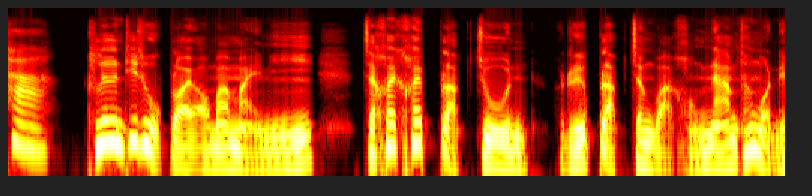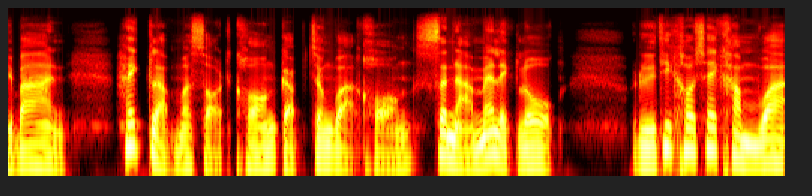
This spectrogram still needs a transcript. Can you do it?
ค่ะ คลื่นที่ถูกปล่อยออกมาใหม่นี้ จะค่อยๆ ปรับจูน หรือปรับจังหวะของน้ำทั้งหมดในบ้าน ให้กลับมาสอดคล้องกับจังหวะของสนามแม่เหล็กโลก หรือที่เขาใช้คำว่า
